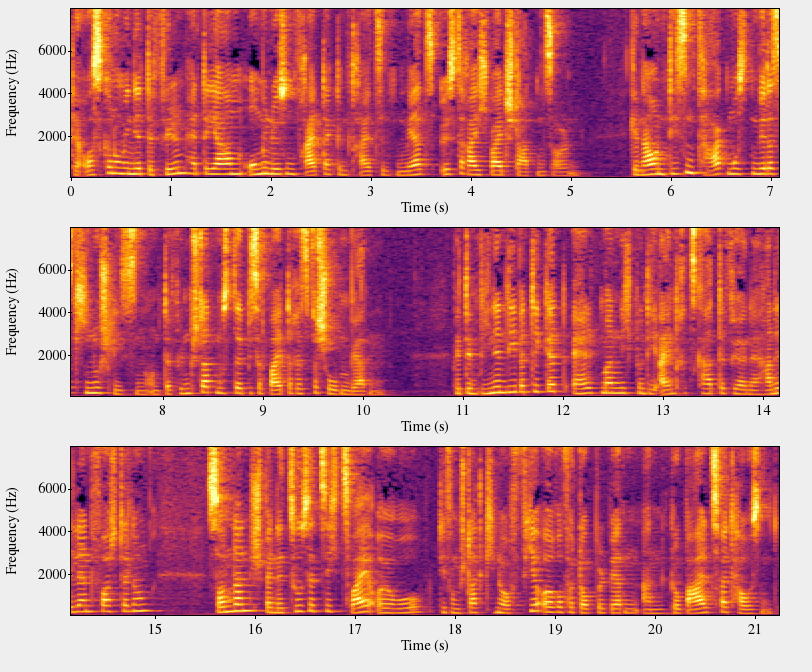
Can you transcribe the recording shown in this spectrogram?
Der Oscar-nominierte Film hätte ja am ominösen Freitag, dem 13. März, österreichweit starten sollen. Genau an diesem Tag mussten wir das Kino schließen und der Filmstart musste bis auf weiteres verschoben werden. Mit dem Bienenliebe-Ticket erhält man nicht nur die Eintrittskarte für eine Honeyland-Vorstellung, sondern spendet zusätzlich 2 Euro, die vom Stadtkino auf 4 Euro verdoppelt werden, an Global 2000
